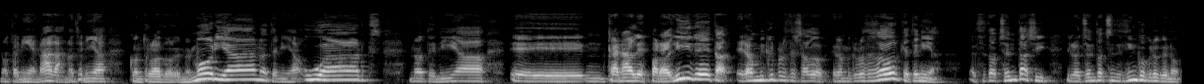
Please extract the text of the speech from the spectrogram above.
No tenía nada, no tenía controlador de memoria, no tenía UARTs, no tenía eh, canales para el IDE, tal. Era un microprocesador. Era un microprocesador que tenía el Z80, sí, y el 8085 creo que no,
